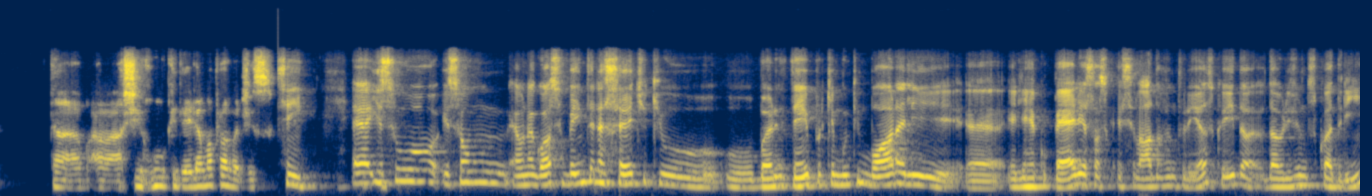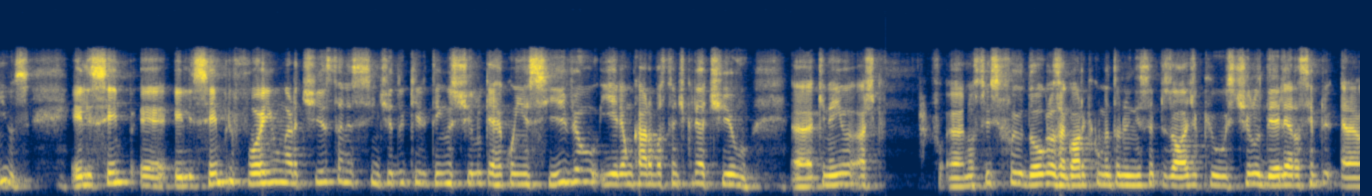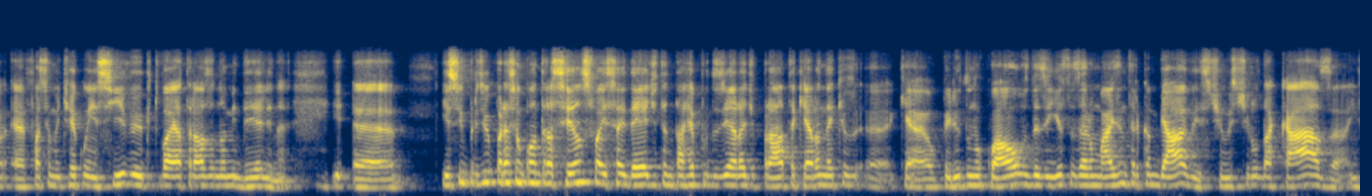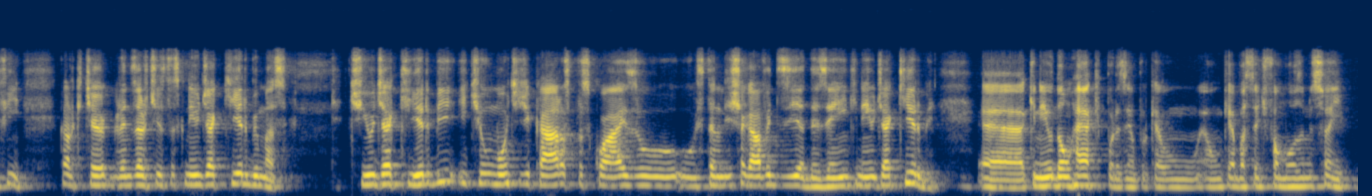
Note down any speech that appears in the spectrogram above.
Tá, a, a She-Hulk dele é uma prova disso. Sim, é, isso, isso é, um, é um negócio bem interessante que o, o Burnie tem, porque muito embora ele, é, ele recupere essas, esse lado aventuresco aí da, da origem dos quadrinhos, ele sempre, é, ele sempre foi um artista nesse sentido que ele tem um estilo que é reconhecível e ele é um cara bastante criativo, é, que nem, acho que Uh, não sei se foi o Douglas agora que comentou no início do episódio que o estilo dele era sempre era, é facilmente reconhecível e que tu vai atrás do nome dele, né? E, uh, isso, em princípio, parece um contrassenso a essa ideia de tentar reproduzir a Era de Prata, que era né, que, uh, que é o período no qual os desenhistas eram mais intercambiáveis, tinha o estilo da casa, enfim. Claro que tinha grandes artistas que nem o Jack Kirby, mas tinha o Jack Kirby e tinha um monte de caras para os quais o, o Stan Lee chegava e dizia desenhe que nem o Jack Kirby é, que nem o Don Hack, por exemplo, que é um, é um que é bastante famoso nisso aí.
